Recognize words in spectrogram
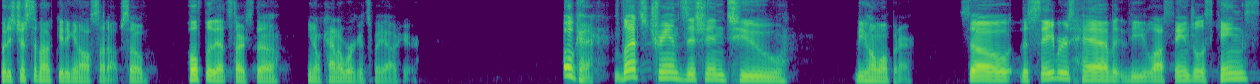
but it's just about getting it all set up. So hopefully that starts to, you know, kind of work its way out here. Okay, let's transition to the home opener. So the Sabres have the Los Angeles Kings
